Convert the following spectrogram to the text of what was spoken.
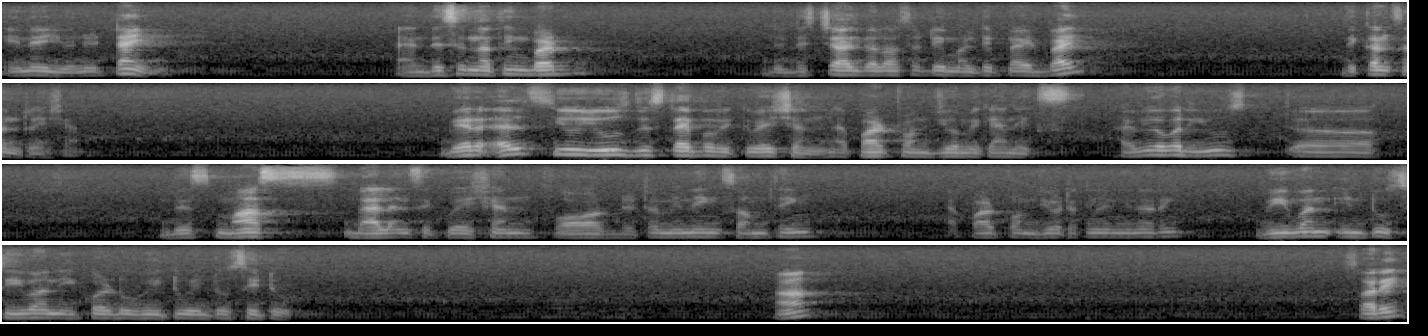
in a unit time and this is nothing but the discharge velocity multiplied by the concentration. Where else you use this type of equation apart from geomechanics? Have you ever used uh, this mass balance equation for determining something apart from geotechnical engineering? V1 into C1 equal to V2 into C2? Huh? Sorry?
